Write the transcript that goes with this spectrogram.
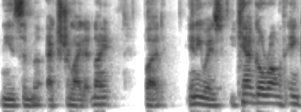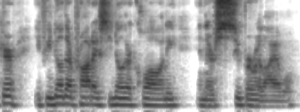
need some extra light at night. But anyways, you can't go wrong with Anker. If you know their products, you know their quality, and they're super reliable.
